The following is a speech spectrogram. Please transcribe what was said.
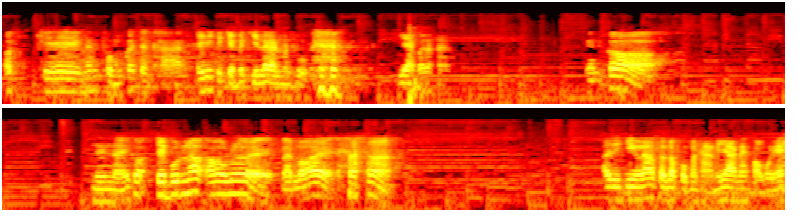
โอเค งั้นผมก็จะขายไอ้นี่จะเก็บไปกินแล้วกันมันถูก แยกไปแล้วนะงั้นก็ ไหนๆก็ใจบุญแล้วเอาเลยแปดร้อยเอาจริงๆแล้วสำหรับผมมันหาไม่ยากนะของพวกนี้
